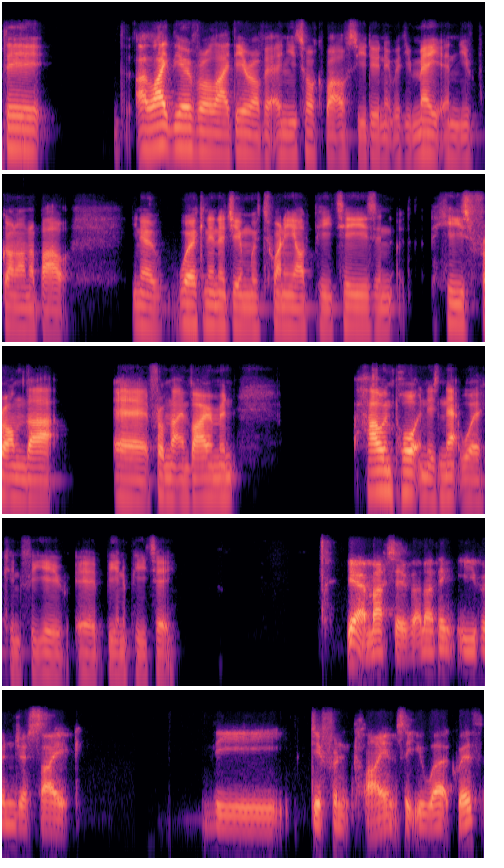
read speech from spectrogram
the I like the overall idea of it, and you talk about obviously you're doing it with your mate, and you've gone on about you know working in a gym with 20 odd PTs, and he's from that uh, from that environment. How important is networking for you uh, being a PT? Yeah, massive. And I think even just like the different clients that you work with,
